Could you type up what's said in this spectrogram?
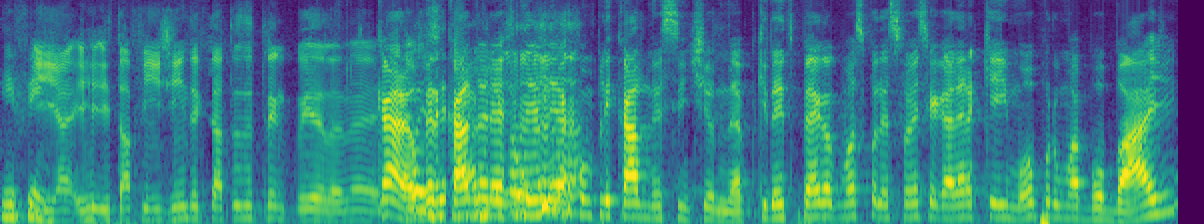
Enfim. E, e tá fingindo que tá tudo tranquilo, né? Cara, o Pois é, mercado cara, NFT eu- ele é complicado nesse sentido, né? Porque daí tu pega algumas coleções que a galera queimou por uma bobagem.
